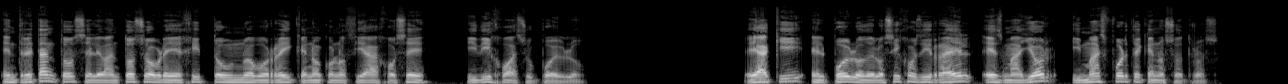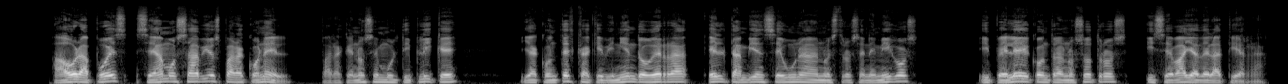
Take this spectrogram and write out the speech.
Entretanto se levantó sobre Egipto un nuevo rey que no conocía a José, y dijo a su pueblo, He aquí el pueblo de los hijos de Israel es mayor y más fuerte que nosotros. Ahora pues seamos sabios para con él, para que no se multiplique, y acontezca que viniendo guerra, él también se una a nuestros enemigos, y pelee contra nosotros, y se vaya de la tierra.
